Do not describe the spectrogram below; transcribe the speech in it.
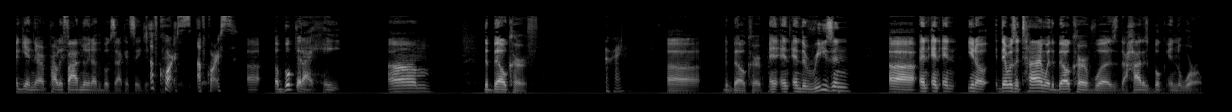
again, there are probably five million other books I could say. Just Of course. Of course. Uh, a book that I hate, um, The Bell Curve Okay. uh the bell curve and and, and the reason uh and, and and you know there was a time where the bell curve was the hottest book in the world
